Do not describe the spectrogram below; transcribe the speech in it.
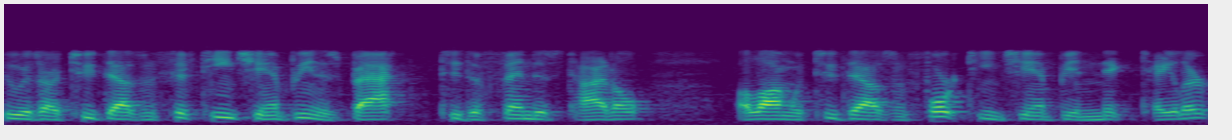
who is our 2015 champion, is back to defend his title, along with 2014 champion Nick Taylor.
